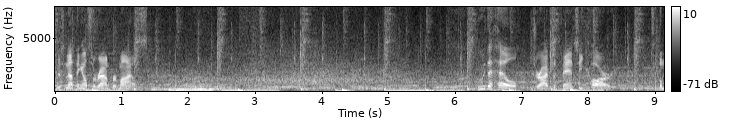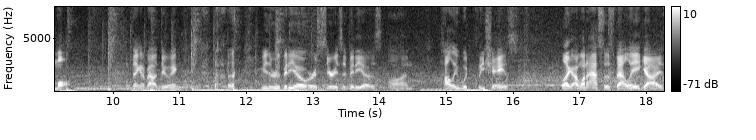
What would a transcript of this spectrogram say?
there's nothing else around for miles. Who the hell drives a fancy car to the mall? I'm thinking about doing either a video or a series of videos on Hollywood cliches. Like, I want to ask those valet guys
